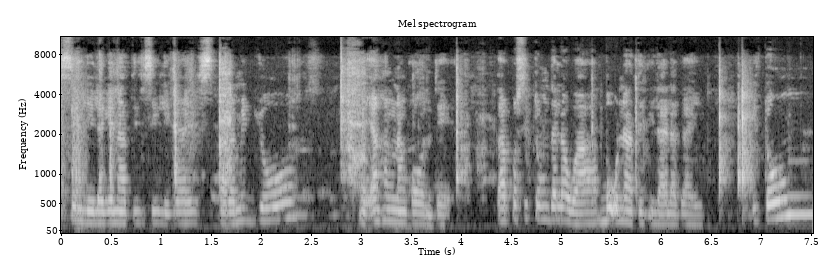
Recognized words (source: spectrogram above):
sili. Lagyan natin sili guys para medyo may anghang ng konti. Tapos itong dalawa, buo natin ilalagay. Itong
